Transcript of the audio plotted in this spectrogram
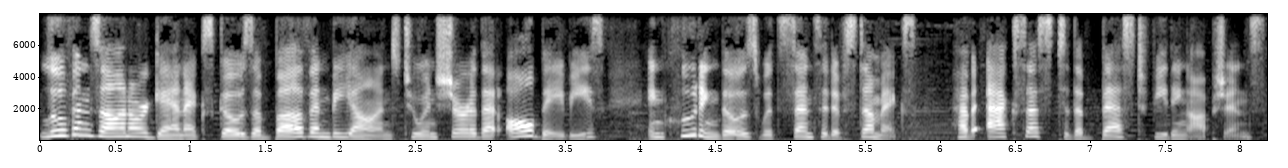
Löwenzahn Organics goes above and beyond to ensure that all babies, including those with sensitive stomachs, have access to the best feeding options.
